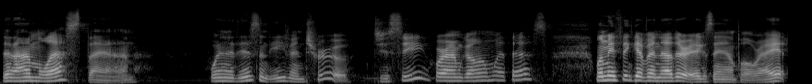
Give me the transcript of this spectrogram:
that I'm less than when it isn't even true. Do you see where I'm going with this? Let me think of another example, right?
